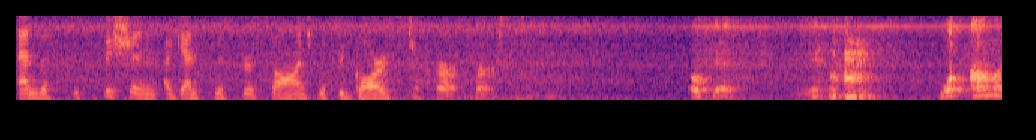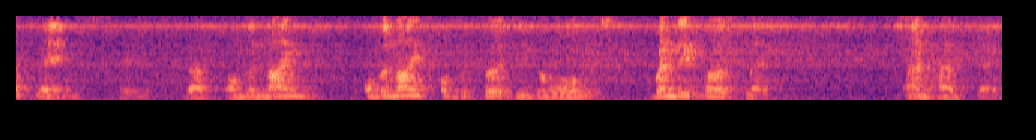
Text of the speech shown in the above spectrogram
and the suspicion against Mr. Assange with regards to her first. Okay. what Anna claims is that on the night on the night of the 13th of August, when they first met and had sex,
